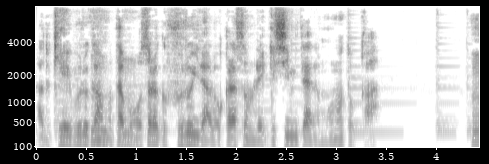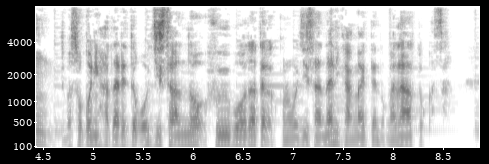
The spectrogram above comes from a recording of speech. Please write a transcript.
あとケーブルカーも多分おそらく古いだろうから、その歴史みたいなものとか。うん。そこに働いてるおじさんの風貌だったら、このおじさん何考えてんのかなとかさ。例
